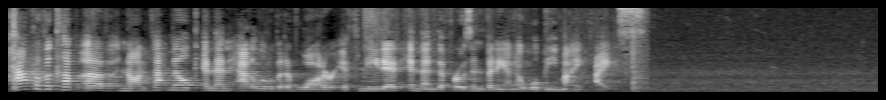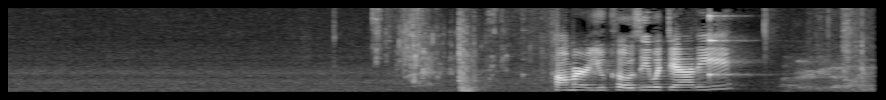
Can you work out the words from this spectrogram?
half of a cup of non-fat milk and then add a little bit of water if needed. And then the frozen banana will be my ice. Palmer, are you cozy with daddy? Not very good. I don't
